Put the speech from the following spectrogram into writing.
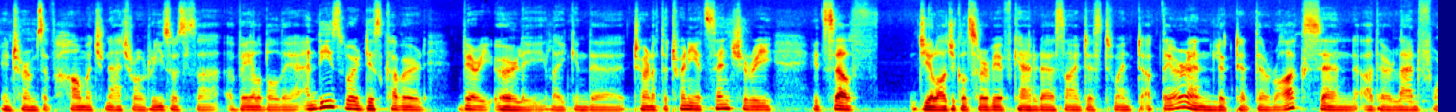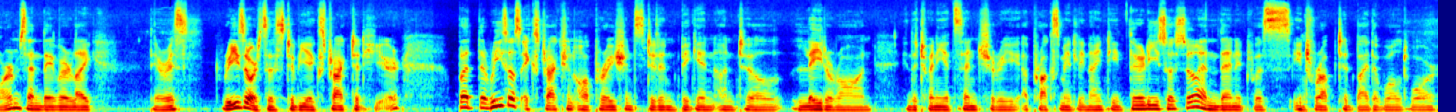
in terms of how much natural resources are available there. And these were discovered very early, like in the turn of the 20th century itself. Geological Survey of Canada scientists went up there and looked at the rocks and other landforms, and they were like, there is resources to be extracted here. But the resource extraction operations didn't begin until later on in the 20th century, approximately 1930s or so, and then it was interrupted by the World War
